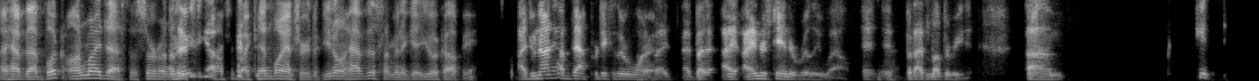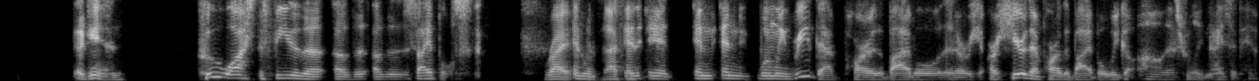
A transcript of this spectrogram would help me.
i have that book on my desk the servant oh, there you go. by ken blanchard. If you don't have this i'm going to get you a copy. I do not have that particular one right. but I, but I, I understand it really well. It, yeah. it, but i'd love to read it. Um it again who washed the feet of the of the of the disciples? Right. And exactly. and, and and and when we read that part of the bible or, or hear that part of the bible we go oh that's really nice of him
